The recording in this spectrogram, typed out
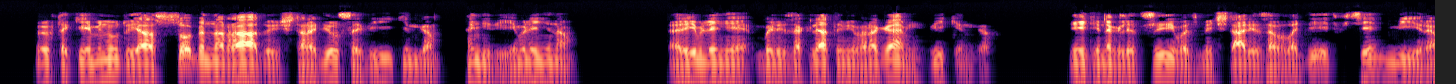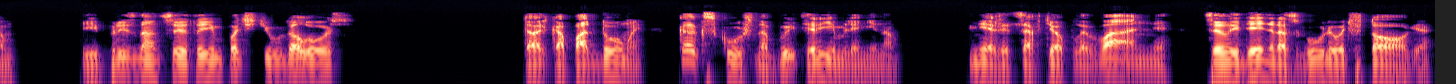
— В такие минуты я особенно радуюсь, что родился викингом, а не римлянином. Римляне были заклятыми врагами викингов. Эти наглецы возмечтали завладеть всем миром и, признаться, это им почти удалось. Только подумай, как скучно быть римлянином. Нежиться в теплой ванне, целый день разгуливать в тоге.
